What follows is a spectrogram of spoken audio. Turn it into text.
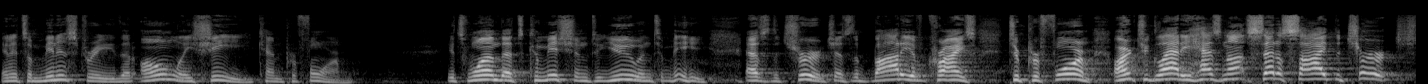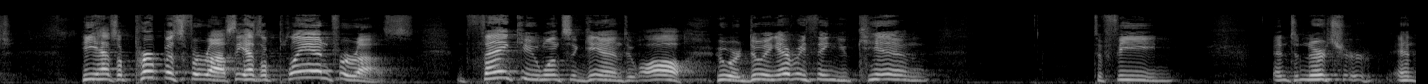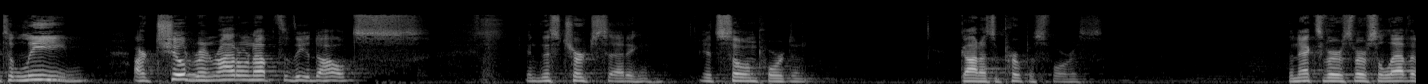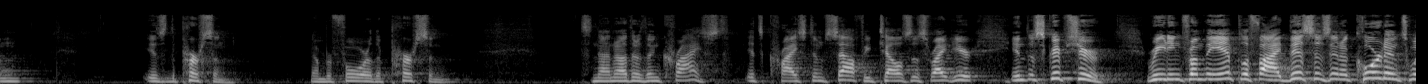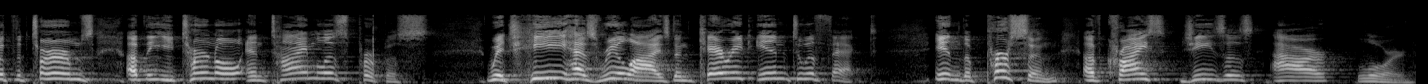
And it's a ministry that only she can perform. It's one that's commissioned to you and to me as the church, as the body of Christ to perform. Aren't you glad He has not set aside the church? He has a purpose for us, He has a plan for us. Thank you once again to all who are doing everything you can to feed and to nurture and to lead our children right on up to the adults in this church setting. It's so important. God has a purpose for us. The next verse, verse 11, is the person. Number four, the person. It's none other than Christ. It's Christ Himself. He tells us right here in the Scripture. Reading from the Amplified, this is in accordance with the terms of the eternal and timeless purpose which He has realized and carried into effect in the person of Christ Jesus our Lord.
